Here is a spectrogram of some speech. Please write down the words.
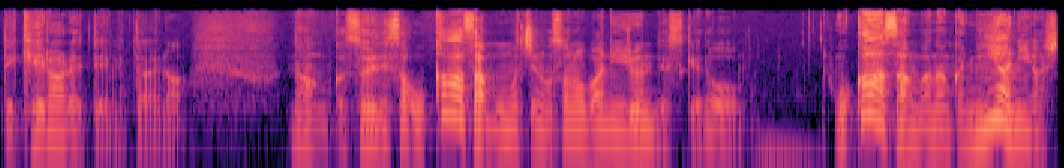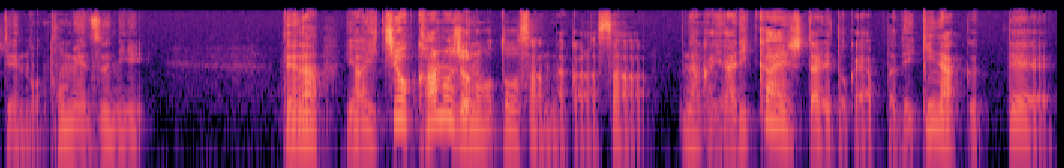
で、蹴られてみたいな。なんかそれでさ、お母さんももちろんその場にいるんですけど、お母さんがなんかニヤニヤしてんの、止めずに。でな、いや、一応彼女のお父さんだからさ、なんかやり返したりとかやっぱできなくって、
